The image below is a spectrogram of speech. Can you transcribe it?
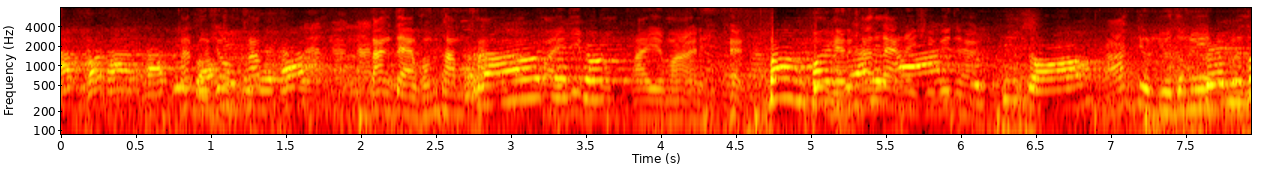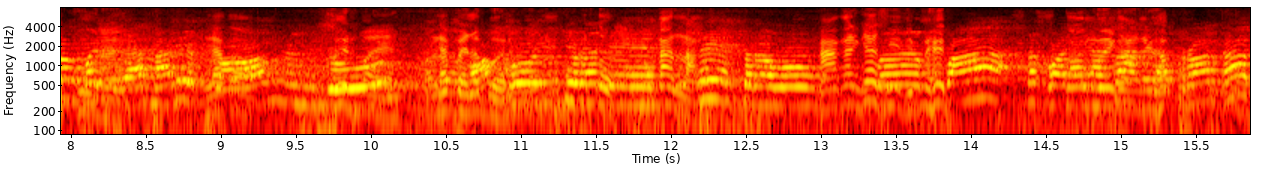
ามขอทางขาที่ท่านผู้ชมครับสองตั้งแต่ผมทำข่าวไฟที่พนมไพรมาเนี่ยบ้างไฟเพิ่งเห็นครั้งแรกในชีวิตจุฮะดที่สองหาจุดอยู่ตรงนี้เป็นมื่อบ้างไฟสักครู่แสนหมายเลขแล้วสก็องหนึ่งศูขึ้นนไปย์แล้วเป็นระเบิดของคุณจิรตกเดชด้านหลังเทพตระวงศ์ห่างกันแค่ 40 เมตรฟ้านครกองอำนวยการเลยครับ พร้อมครับ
